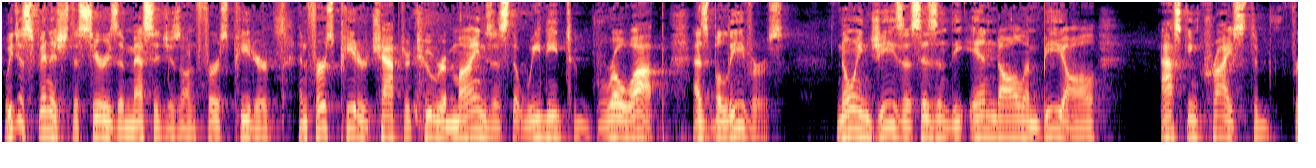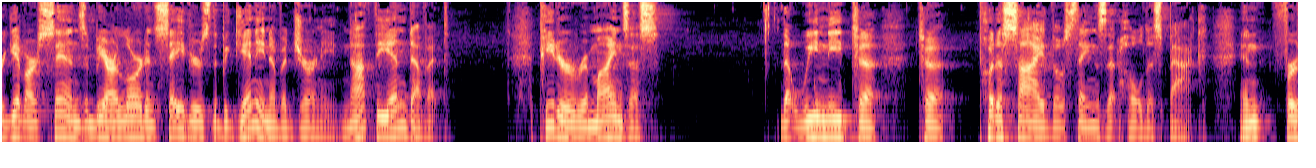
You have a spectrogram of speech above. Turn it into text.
We just finished the series of messages on 1 Peter, and 1 Peter chapter 2 reminds us that we need to grow up as believers. Knowing Jesus isn't the end all and be all. Asking Christ to forgive our sins and be our Lord and Savior is the beginning of a journey, not the end of it. Peter reminds us that we need to, to put aside those things that hold us back. In 1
